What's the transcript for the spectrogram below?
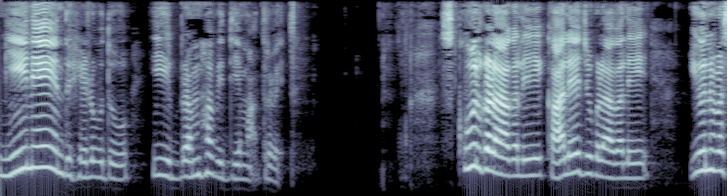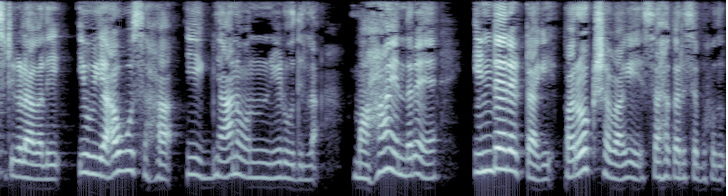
ನೀನೇ ಎಂದು ಹೇಳುವುದು ಈ ಬ್ರಹ್ಮವಿದ್ಯೆ ಮಾತ್ರವೇ. ಸ್ಕೂಲ್ಗಳಾಗಲಿ, ಕಾಲೇಜುಗಳಾಗಲಿ, ಯೂನಿವರ್ಸಿಟಿಗಳಾಗಲಿ ಇವು ಯಾವುವೂ ಸಹ ಈ ಜ್ಞಾನವನ್ನು ನೀಡುವುದಿಲ್ಲ. ಮಹಾ ಎಂದರೆ ಇಂಡೈರೆಕ್ಟ್ ಆಗಿ, ಪರೋಕ್ಷವಾಗಿ ಸಹಕರಿಸಬಹುದು.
